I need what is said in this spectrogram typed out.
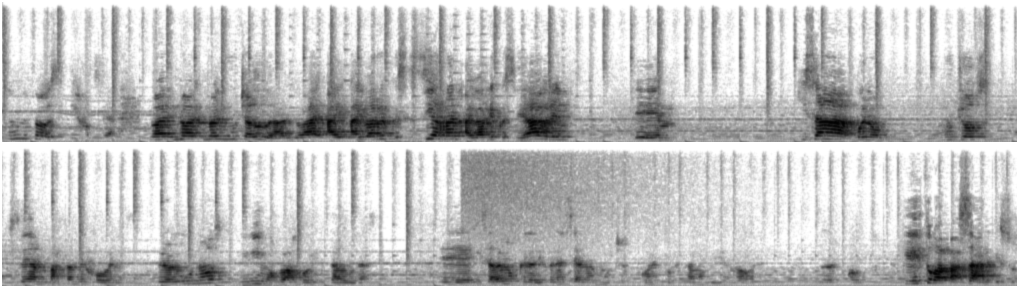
es un estado de sitio, o sea, no hay, mucha duda. hay, barrios que se cierran, hay barrios que se abren. Quizá, bueno, muchos sean bastante jóvenes, pero algunos vivimos bajo dictaduras. Eh, y sabemos que la diferencia no es mucha con esto que estamos viviendo ahora. Que esto va a pasar, esto,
